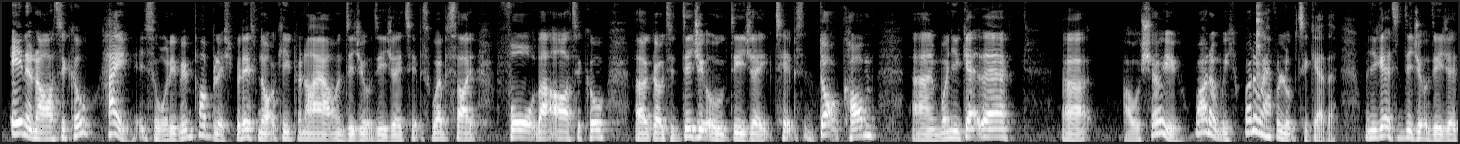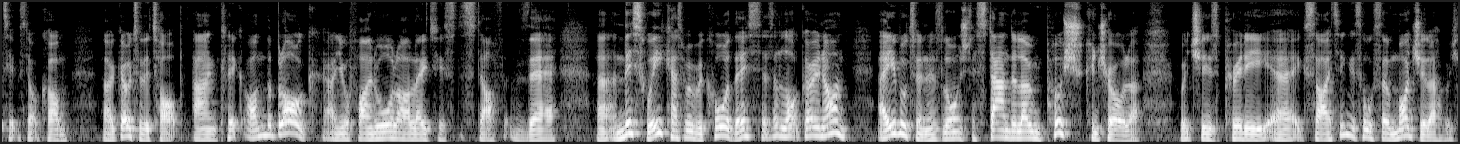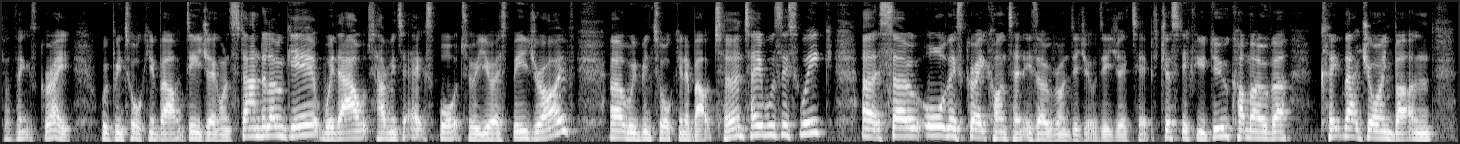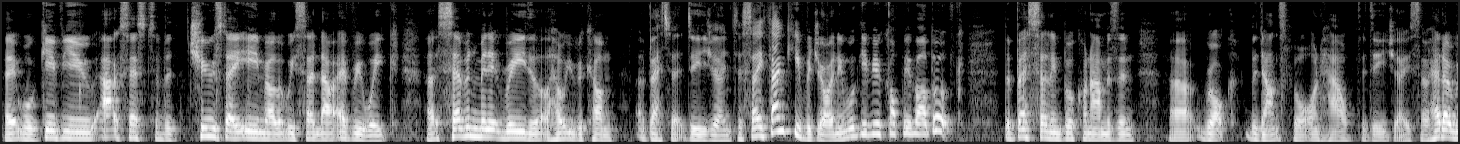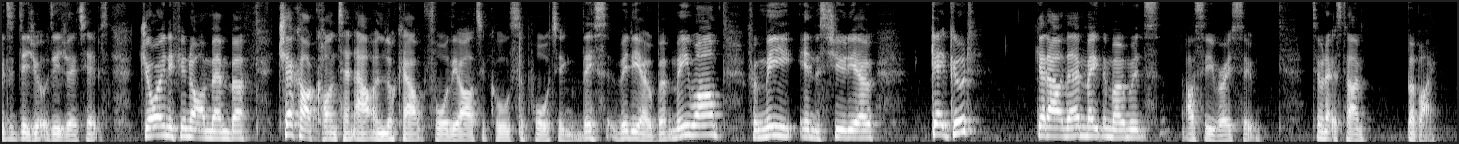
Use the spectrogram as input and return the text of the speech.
in an article, hey, it's already been published. But if not, keep an eye out on Digital DJ Tips website for that article. Uh, go to digitaldjtips.com, and when you get there, uh, I will show you. Why don't we? Why don't we have a look together? When you get to digitaldjtips.com, uh, go to the top and click on the blog, and you'll find all our latest stuff there. Uh, and this week, as we record this, there's a lot going on. Ableton has launched a standalone push controller, which is pretty uh, exciting. It's also modular, which I think is great. We've been talking about DJing on standalone gear without having to export to a USB drive. Uh, we've been talking about turntables this week. Uh, so all this great content is over on Digital DJ Tips. Just if you do come over, click that join button. It will give you access to the Tuesday email that we send out every week. A seven minute read that will help you become a better DJ. And to say thank you for joining, we'll give you a copy of our book the best-selling book on Amazon, uh, Rock the Dance Floor on how to DJ. So head over to Digital DJ Tips, join if you're not a member, check our content out and look out for the articles supporting this video. But meanwhile, from me in the studio, get good, get out there, make the moments. I'll see you very soon. Till next time, bye-bye.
